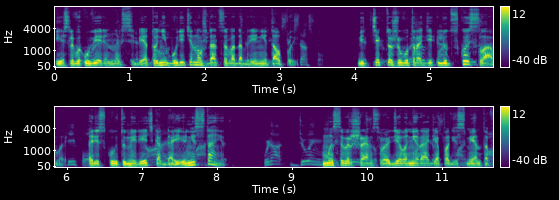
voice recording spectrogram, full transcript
Если вы уверены в себе, то не будете нуждаться в одобрении толпы. Ведь те, кто живут ради людской славы, рискуют умереть, когда ее не станет. Мы совершаем свое дело не ради аплодисментов,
